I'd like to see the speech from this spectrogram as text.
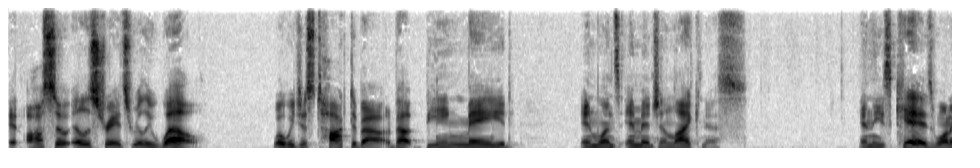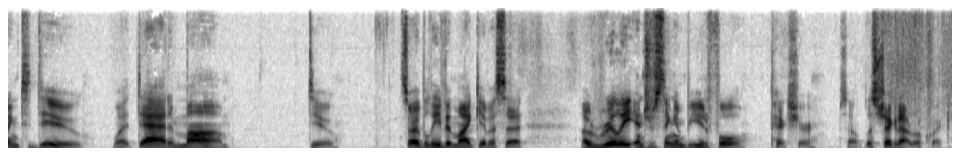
it also illustrates really well what we just talked about about being made in one's image and likeness. And these kids wanting to do what dad and mom do. So I believe it might give us a, a really interesting and beautiful picture. So let's check it out real quick.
